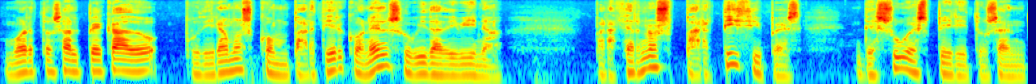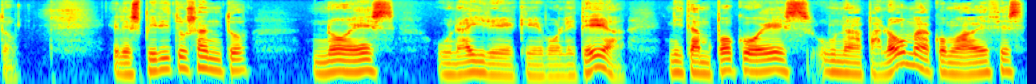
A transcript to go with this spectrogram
muertos al pecado, pudiéramos compartir con Él su vida divina, para hacernos partícipes de su Espíritu Santo. El Espíritu Santo no es un aire que voletea, ni tampoco es una paloma como a veces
